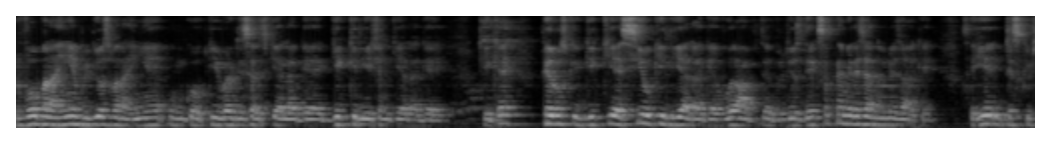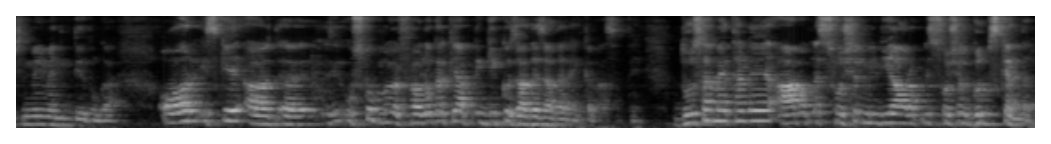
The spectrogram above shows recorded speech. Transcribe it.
वो बनाई हैं वीडियोस बनाई हैं, उनको कीवर्ड रिसर्च की अलग है गिग क्रिएशन की अलग है, ठीक है? फिर उसकी गिग की एस के लिए अलग है, वो आप वीडियोस देख सकते हैं मेरे चैनल में जाके। सही है डिस्क्रिप्शन में भी मैं लिंक दे दूँगा। और इसके आ, उसको फॉलो करके अपनी गिग को ज़्यादा से ज़्यादा रैंक करवा सकते हैं। दूसरा मेथड है आप अपने सोशल मीडिया और अपने सोशल ग्रुप्स के अंदर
